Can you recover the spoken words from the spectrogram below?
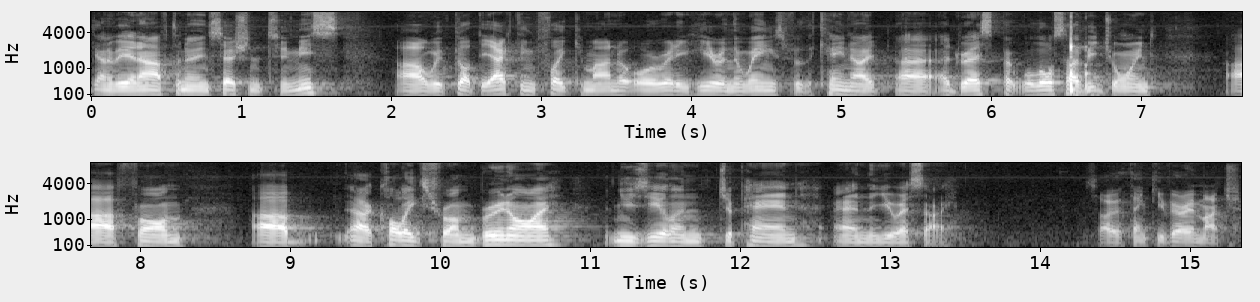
going to be an afternoon session to miss. Uh, we've got the Acting Fleet Commander already here in the wings for the keynote uh, address, but we'll also be joined uh, from uh, colleagues from Brunei, New Zealand, Japan and the USA. So thank you very much.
